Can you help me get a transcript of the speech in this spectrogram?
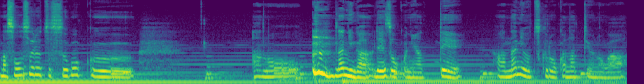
まあ、そうするとすごくあの 何が冷蔵庫にあってあ何を作ろうかなっていうのが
